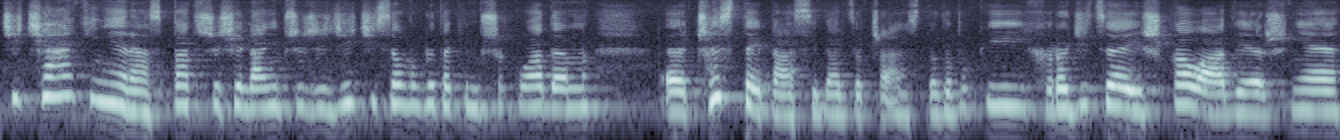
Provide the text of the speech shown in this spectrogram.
Dzieciaki nieraz, patrzy się na nie, przecież dzieci są w ogóle takim przykładem czystej pasji bardzo często. Dopóki ich rodzice i szkoła, wiesz, nie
